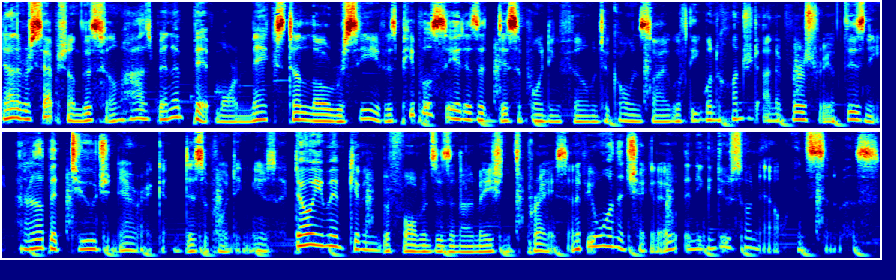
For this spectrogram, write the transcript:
Now, the reception of this film has been a bit more mixed to low received, as people see it as a disappointing film to coincide with the 100th anniversary of Disney, and a little bit too generic and disappointing music. Though you may have given performances and animation its praise, and if you want to check it out, then you can do so now in cinemas.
